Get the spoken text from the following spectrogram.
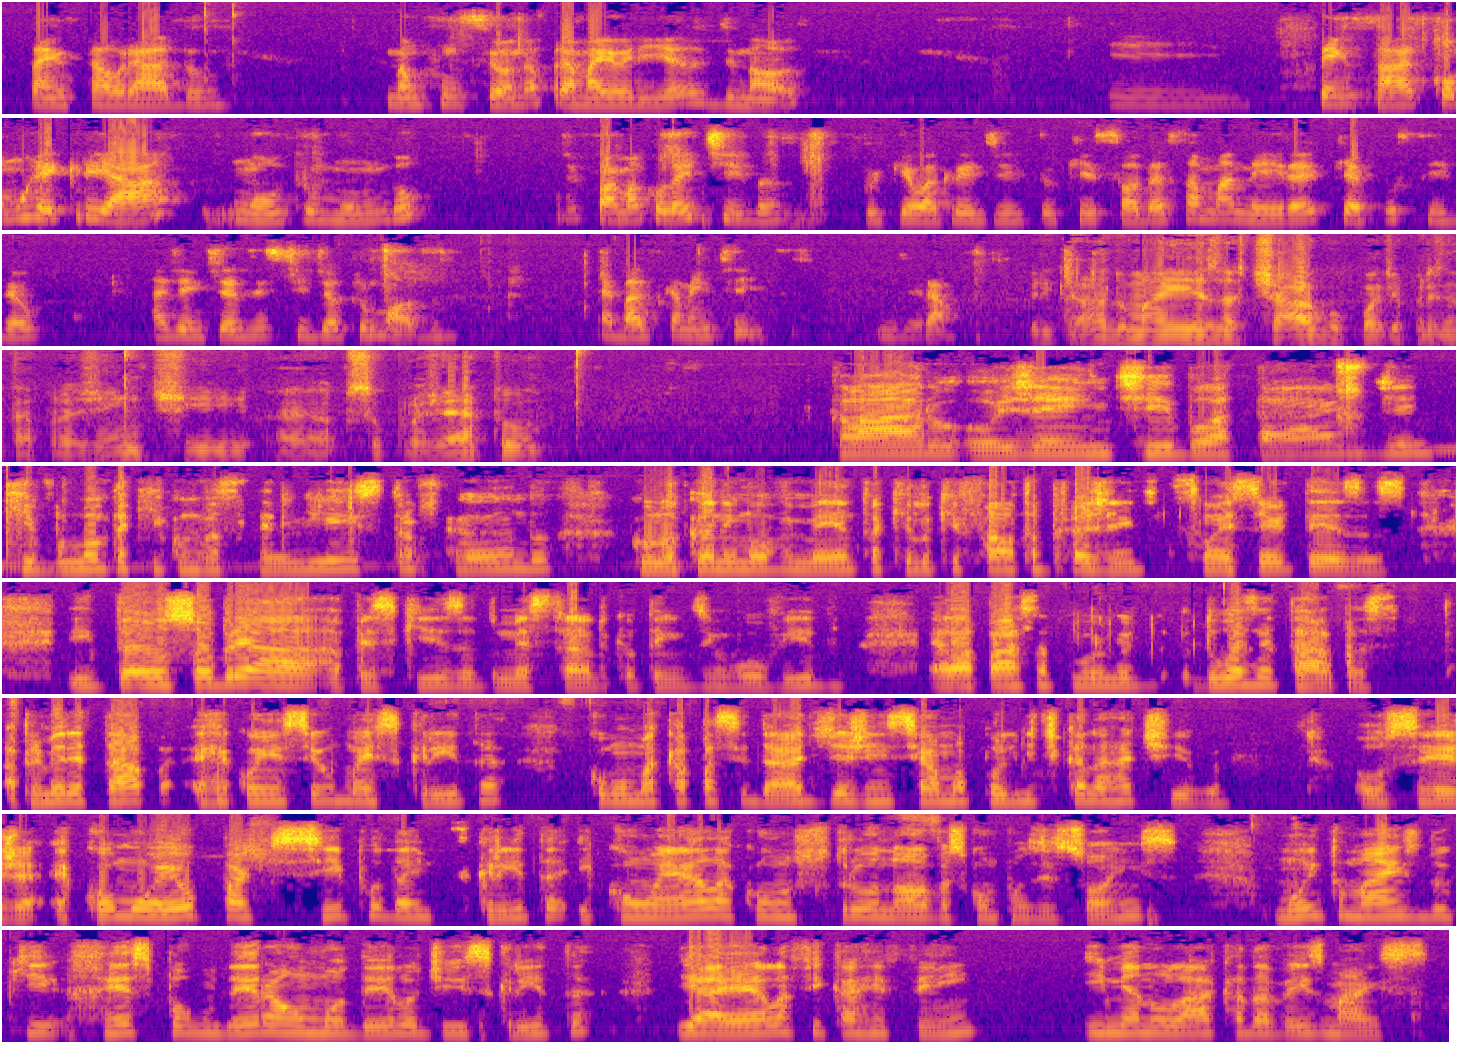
está instaurado não funciona para a maioria de nós. E pensar como recriar um outro mundo de forma coletiva, porque eu acredito que só dessa maneira que é possível a gente existir de outro modo. É basicamente isso, em geral. Obrigado, Maesa. Tiago, pode apresentar para a gente uh, o seu projeto? Claro, oi gente, boa tarde. Que bom estar aqui com vocês, trocando, colocando em movimento aquilo que falta para a gente, que são as certezas. Então, sobre a, a pesquisa do mestrado que eu tenho desenvolvido, ela passa por duas etapas. A primeira etapa é reconhecer uma escrita como uma capacidade de agenciar uma política narrativa. Ou seja, é como eu participo da escrita e com ela construo novas composições, muito mais do que responder a um modelo de escrita e a ela ficar refém e me anular cada vez mais.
